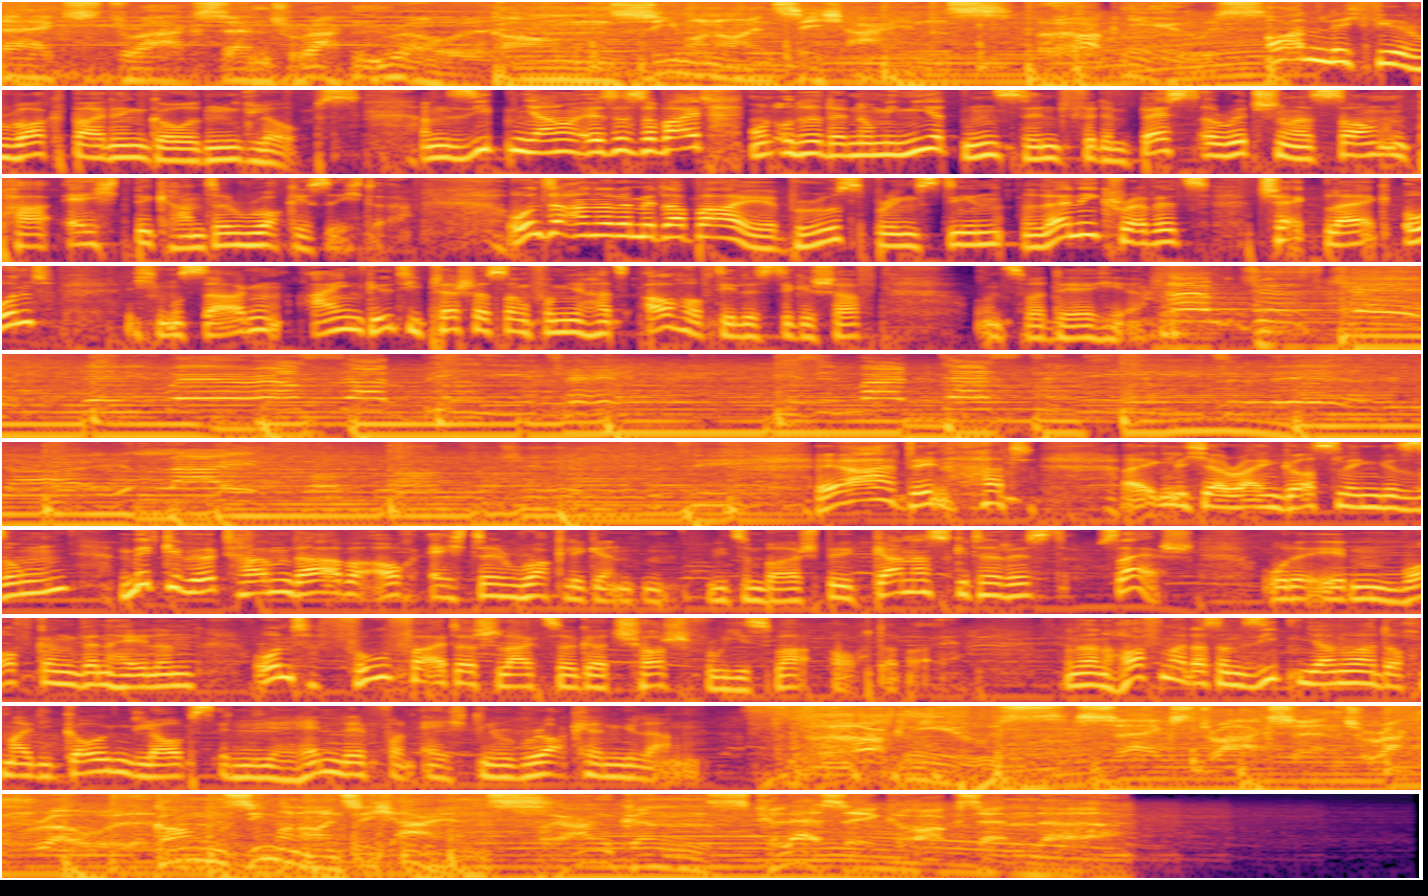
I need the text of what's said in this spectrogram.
Sex, Drugs and Rock'n'Roll. Kong 97.1. Rock News. Ordentlich viel Rock bei den Golden Globes. Am 7. Januar ist es soweit und unter den Nominierten sind für den Best Original Song ein paar echt bekannte Rockgesichter. Unter anderem mit dabei Bruce Springsteen, Lenny Kravitz, Jack Black und, ich muss sagen, ein Guilty Pleasure Song von mir hat es auch auf die Liste geschafft und zwar der hier. I'm just Ja, den hat eigentlich ja Ryan Gosling gesungen. Mitgewirkt haben da aber auch echte Rocklegenden, wie zum Beispiel Gunners Gitarrist Slash oder eben Wolfgang Van Halen und Foo Fighter Schlagzeuger Josh Freese war auch dabei. Und dann hoffen wir, dass am 7. Januar doch mal die Golden Globes in die Hände von echten Rockern gelangen. Rock News. Sex, Drugs and Rock'n'Roll. Kong 97.1. Classic Rocksender.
